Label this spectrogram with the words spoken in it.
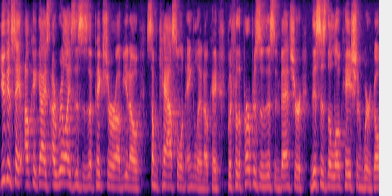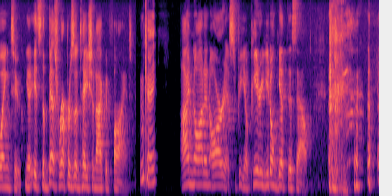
You can say, okay, guys, I realize this is a picture of, you know, some castle in England, okay, but for the purpose of this adventure, this is the location we're going to. You know, it's the best representation I could find. Okay. I'm not an artist. You know, Peter, you don't get this out.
